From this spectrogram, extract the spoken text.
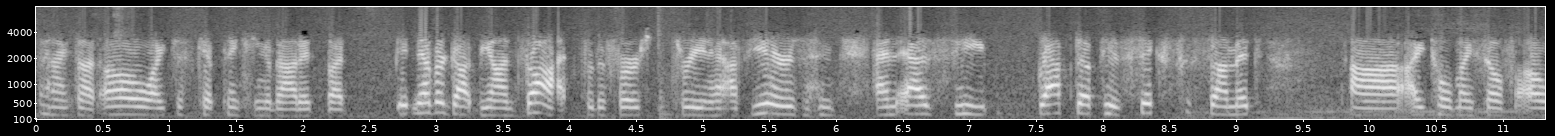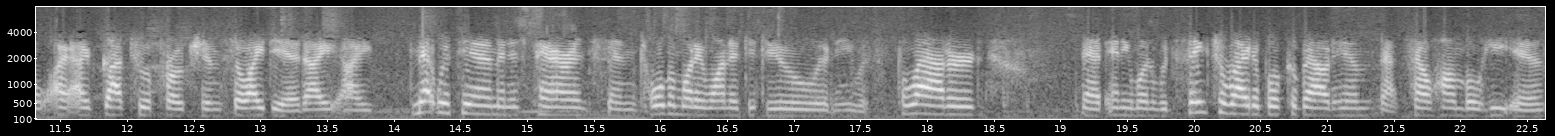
And I thought, oh, I just kept thinking about it, but it never got beyond thought for the first three and a half years. And, and as he wrapped up his sixth summit, uh, I told myself, oh, I, I've got to approach him. So I did. I, I met with him and his parents and told him what I wanted to do, and he was flattered that anyone would think to write a book about him. That's how humble he is.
